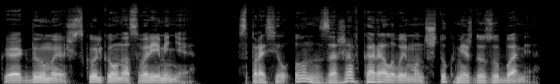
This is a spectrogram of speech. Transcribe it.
«Как думаешь, сколько у нас времени?» — спросил он, зажав коралловый мундштук между зубами.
